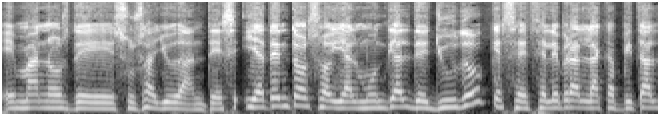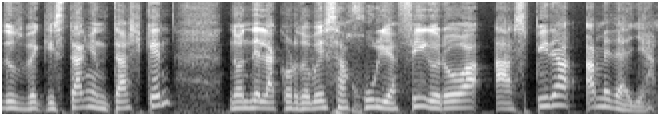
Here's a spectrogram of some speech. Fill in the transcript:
en manos de sus ayudantes. Y atentos hoy al Mundial de Judo, que se celebra en la capital de Uzbekistán, en Tashkent, donde la cordobesa Julia Figueroa aspira a medalla.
